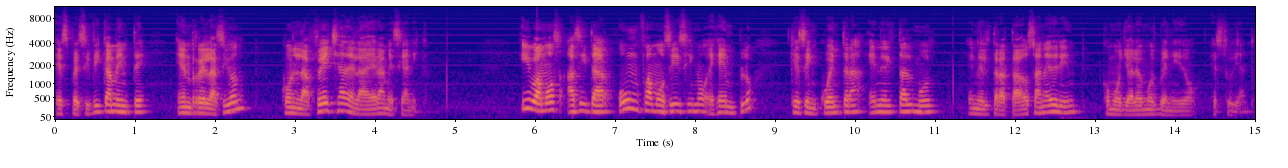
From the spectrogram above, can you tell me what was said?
específicamente en relación con la fecha de la era mesiánica. Y vamos a citar un famosísimo ejemplo que se encuentra en el Talmud, en el Tratado Sanedrín, como ya lo hemos venido estudiando.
